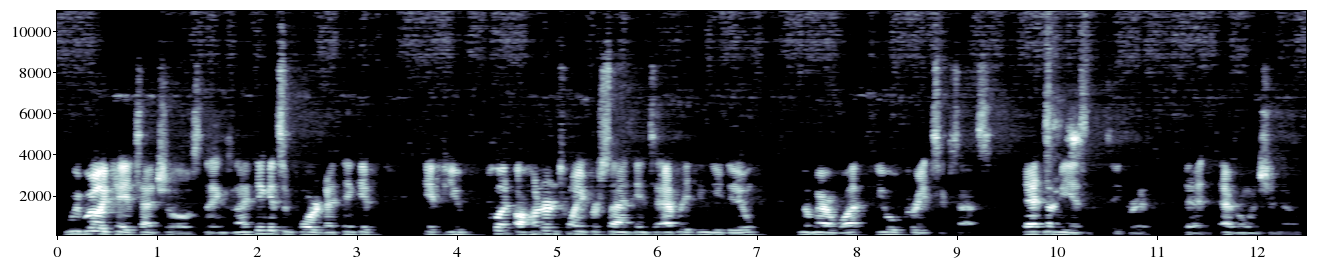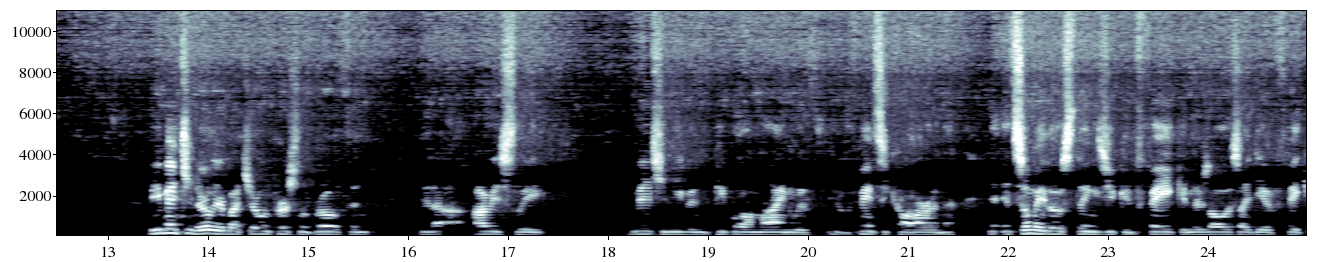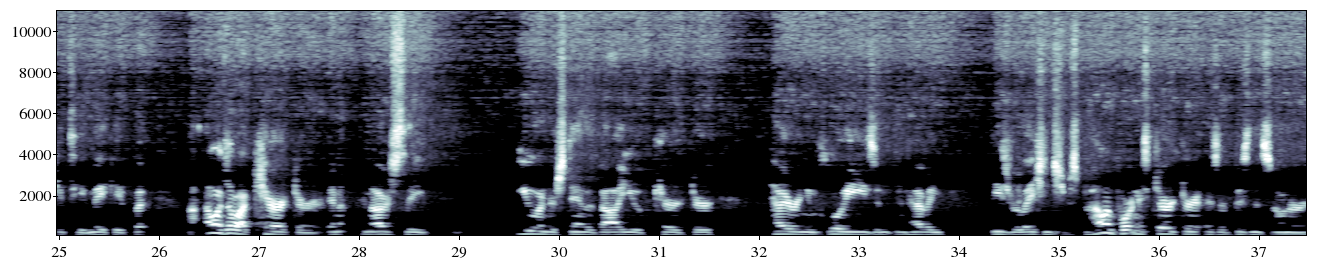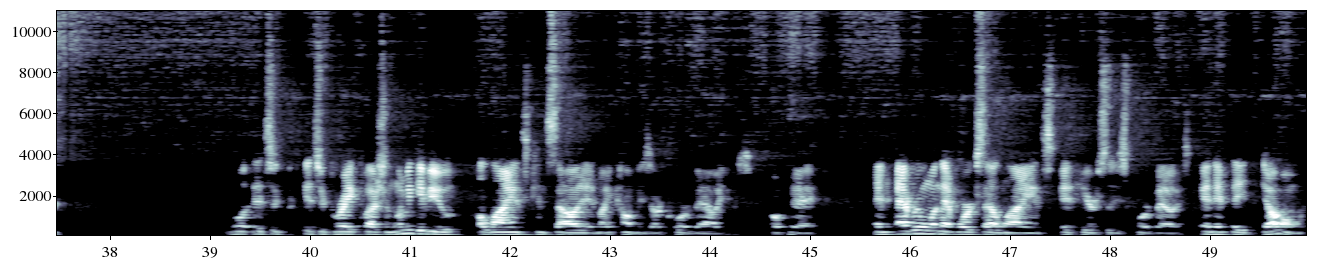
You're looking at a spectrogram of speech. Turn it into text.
we really pay attention to those things. And I think it's important. I think if if you put 120% into everything you do, no matter what, you will create success. That to me is the secret that everyone should know. You mentioned earlier about your own personal growth, and, and uh, obviously mentioned even people online with you know, the fancy car and the, and so many of those things you can fake, and there's all this idea of fake it till you make it. But I want to talk about character, and, and obviously you understand the value of character, hiring employees, and, and having these relationships. But how important is character as a business owner well, it's a it's a great question. Let me give you Alliance Consolidated. My company's our core values. Okay, and everyone that works at Alliance adheres to these core values. And if they don't,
